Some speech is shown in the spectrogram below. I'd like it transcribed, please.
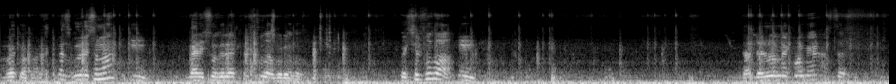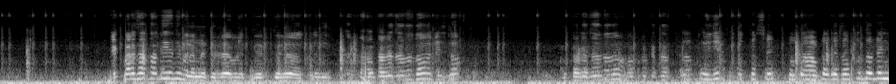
হবে তো এক প্যাচ ঘুরেছো না? গাড়ি সোজা এক প্যাচ সোজা ঘুরে দাও। বেশি সোজা? একবার আস্তে। আস্তে। একবারে যাতা দিয়ে দিবেন আপনি দুটো হালকা যাতা দাও ঠিক দাও। হালকা যাতা দাও হালকা যাতা দাও। এই যে করতেছে তোমরা যাতা দাও ডেন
